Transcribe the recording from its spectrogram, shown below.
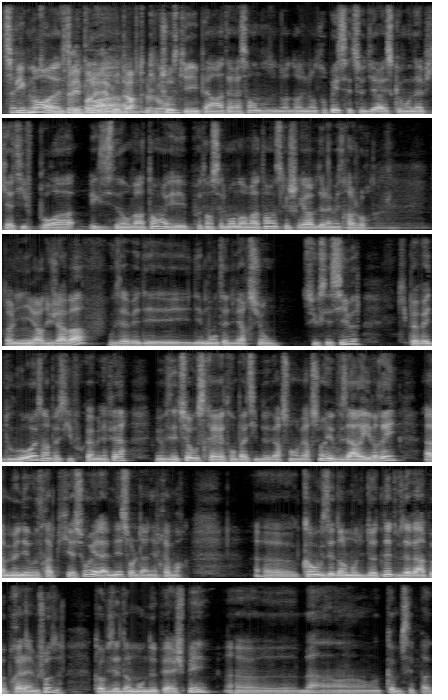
Typiquement, dépend Ça dépend des typiquement, développeurs, euh, toujours. Quelque chose qui est hyper intéressant dans une, dans une entreprise, c'est de se dire est-ce que mon applicatif pourra exister dans 20 ans et potentiellement dans 20 ans, est-ce que je serai capable de la mettre à jour? Dans l'univers du Java, vous avez des, des montées de versions successives qui peuvent être douloureuses hein, parce qu'il faut quand même les faire, mais vous êtes sûr que vous serez rétrompatible de version en version et vous arriverez à mener votre application et à l'amener sur le dernier framework. Euh, quand vous êtes dans le monde du .NET, vous avez à peu près la même chose. Quand vous êtes dans le monde de PHP, euh, ben comme c'est pas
